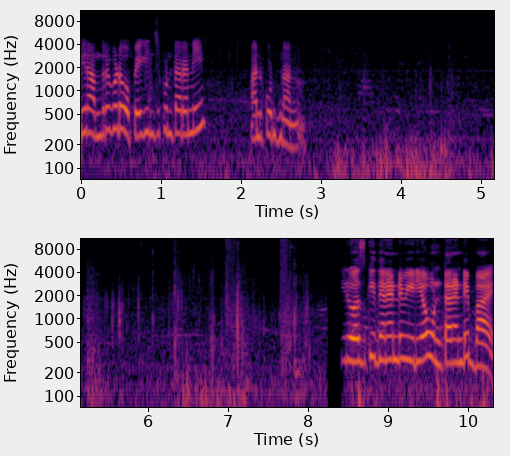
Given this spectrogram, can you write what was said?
మీరు అందరూ కూడా ఉపయోగించుకుంటారని అనుకుంటున్నాను. ఈ రోజుకి ఇదేనండి వీడియో. ఉంటానండి. బాయ్.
